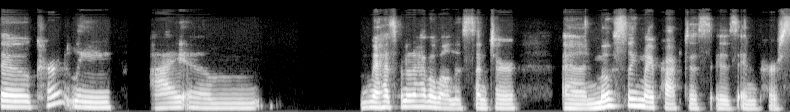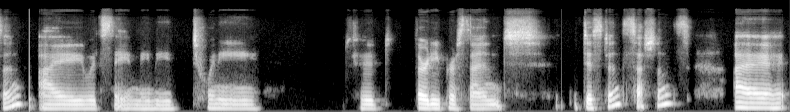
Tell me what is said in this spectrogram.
so currently i am my husband and I have a wellness center, and mostly my practice is in person. I would say maybe 20 to 30% distance sessions. I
